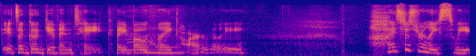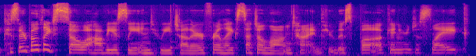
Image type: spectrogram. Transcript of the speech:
it's a good give and take. They both like are really it's just really sweet because they're both like so obviously into each other for like such a long time through this book and you're just like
